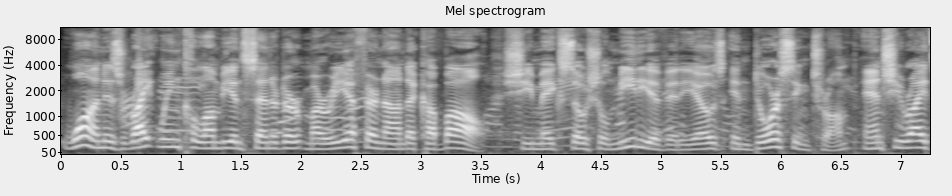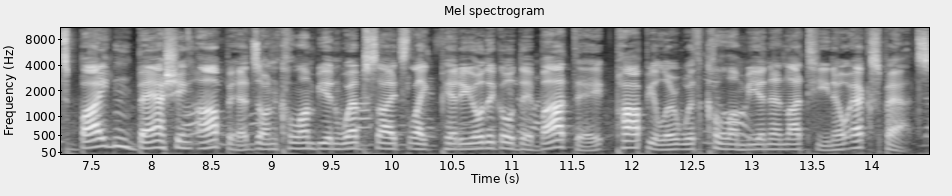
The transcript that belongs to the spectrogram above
One is right wing Colombian Senator Maria Fernanda Cabal. She makes social media videos endorsing Trump, and she writes Biden bashing op eds on Colombian websites like Periodico Debate, popular with Colombian and Latino expats.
